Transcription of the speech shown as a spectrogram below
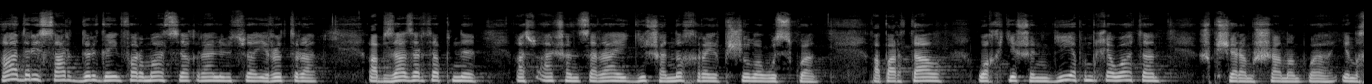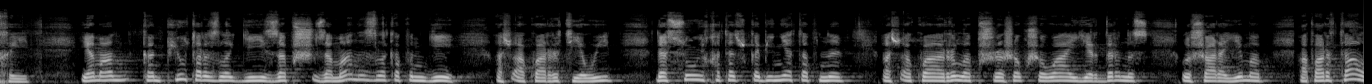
адрес ардырга информациа аҟралҩцәа ирыҭра, абзазарҭа аԥны ашәҟәаҽанҵара егьи ҽаныхра ирԥшьыло аусқәа апортал уахгьы шынгьы иаԥымҟьауата шԥшьара мшамамкәа инхеит. Иаман компиутерзлагьы изаԥш заманызлак аԥынгьы ашәҟәқәа рыҭиауит, дасу ихаҭаҿ кабинет аҟны ашәҟәқәа рылаԥшра шакәшауа иирдырныс лшара имап, апортал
